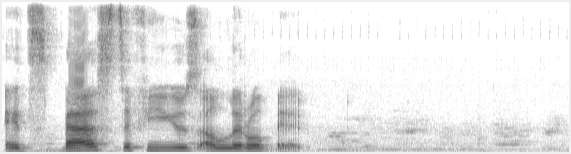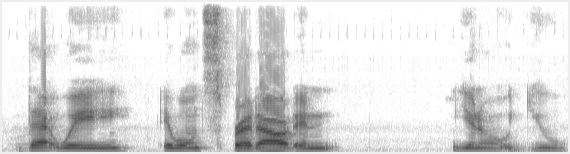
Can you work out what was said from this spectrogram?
it's best if you use a little bit. That way it won't spread out and you know you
